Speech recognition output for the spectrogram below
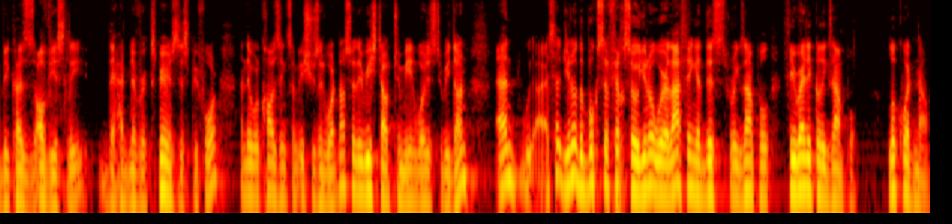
because obviously they had never experienced this before and they were causing some issues and whatnot. So they reached out to me and what is to be done. And we, I said, you know, the books of fiqh, so, you know, we're laughing at this, for example, theoretical example. Look what now.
